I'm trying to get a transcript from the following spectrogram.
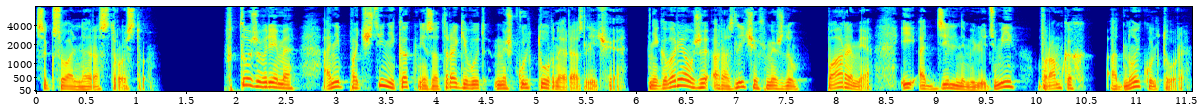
сексуальные расстройства. В то же время они почти никак не затрагивают межкультурные различия, не говоря уже о различиях между парами и отдельными людьми в рамках одной культуры.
